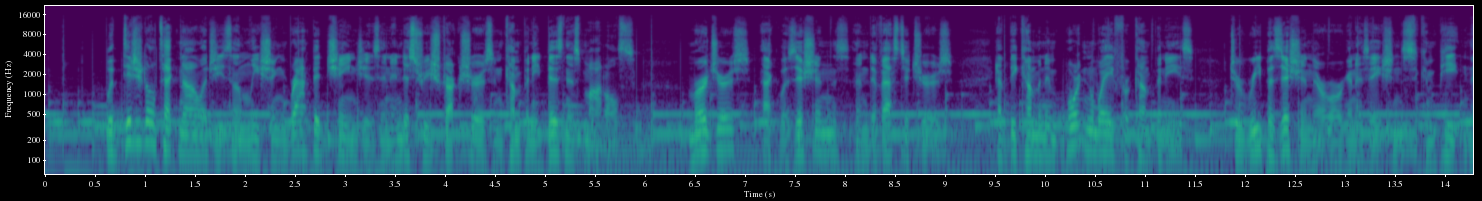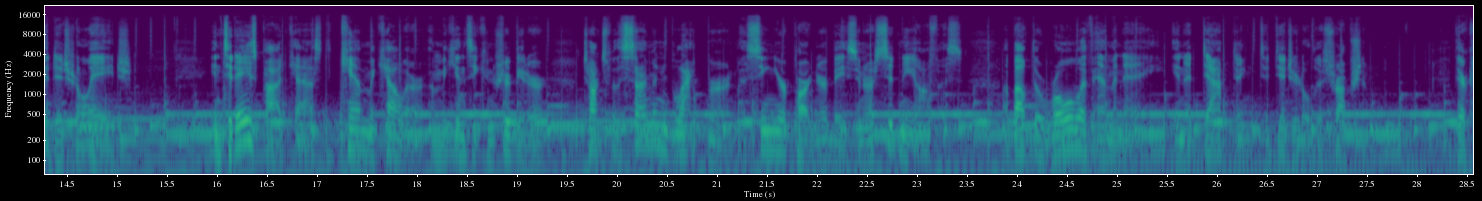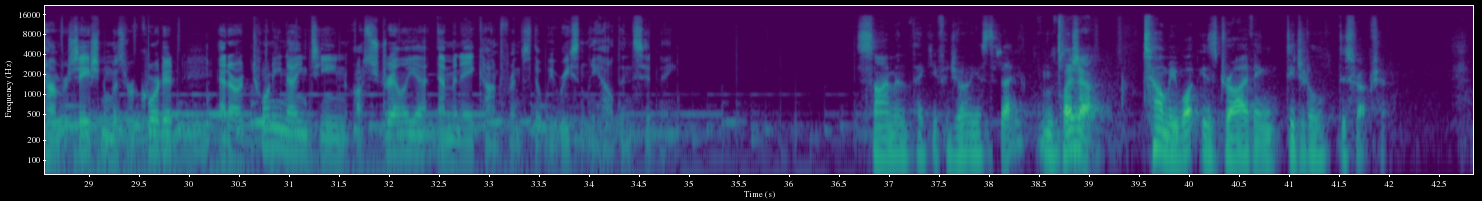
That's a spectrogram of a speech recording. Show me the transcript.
With digital technologies unleashing rapid changes in industry structures and company business models, mergers, acquisitions, and divestitures have become an important way for companies to reposition their organizations to compete in the digital age. In today's podcast, Cam MacKellar, a McKinsey contributor, talks with Simon Blackburn, a senior partner based in our Sydney office, about the role of M&A in adapting to digital disruption. Their conversation was recorded at our 2019 Australia M&A conference that we recently held in Sydney. Simon, thank you for joining us today. Pleasure. Tell me, what is driving digital disruption?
